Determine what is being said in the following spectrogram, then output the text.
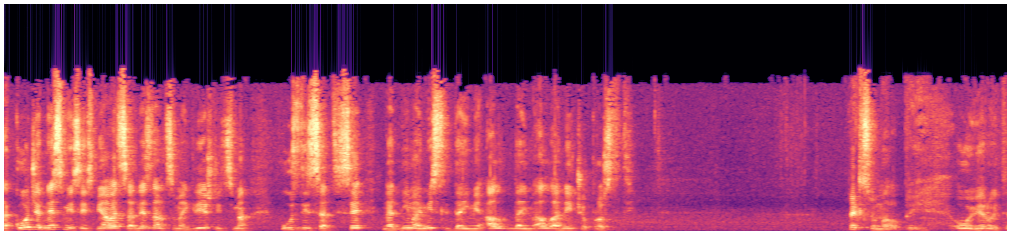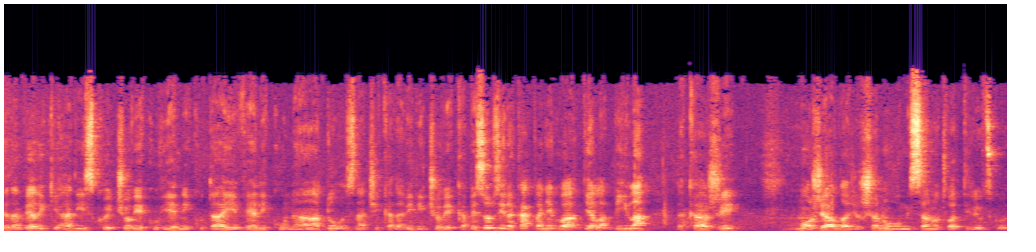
Također ne smije se ismijavati sa neznalicama i griješnicima, uzdisati se nad njima i misli da im, je, da im Allah neće oprostiti. Rekli smo malo prije, ovo je vjerujte jedan veliki hadis koji čovjeku vjerniku daje veliku nadu, znači kada vidi čovjeka, bez obzira kakva njegova djela bila, da kaže, može Allah Jeršanovu misano otvoriti ljudsko,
